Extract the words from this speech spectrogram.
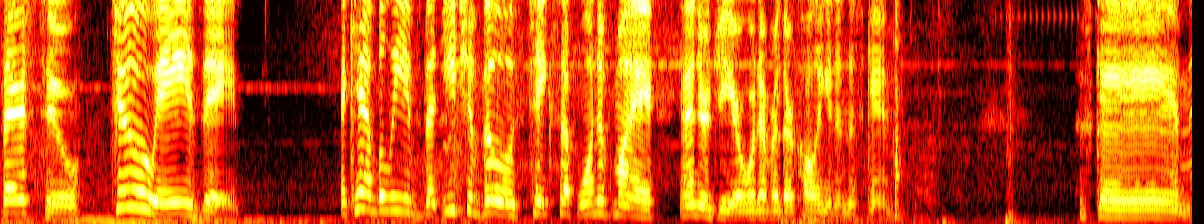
There's two. Too easy. I can't believe that each of those takes up one of my energy or whatever they're calling it in this game. This game.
